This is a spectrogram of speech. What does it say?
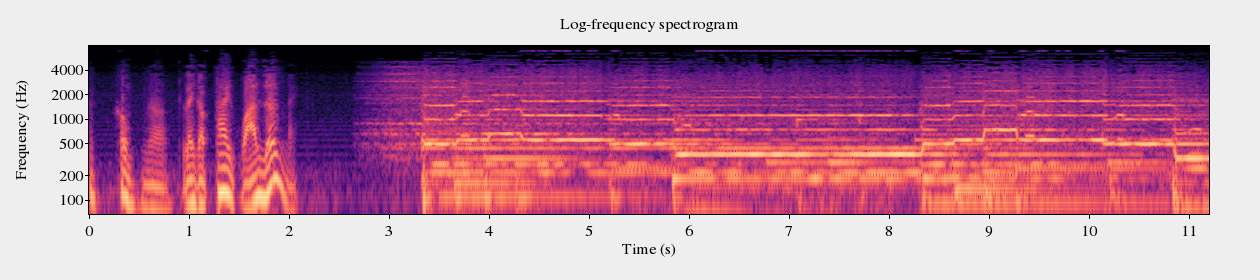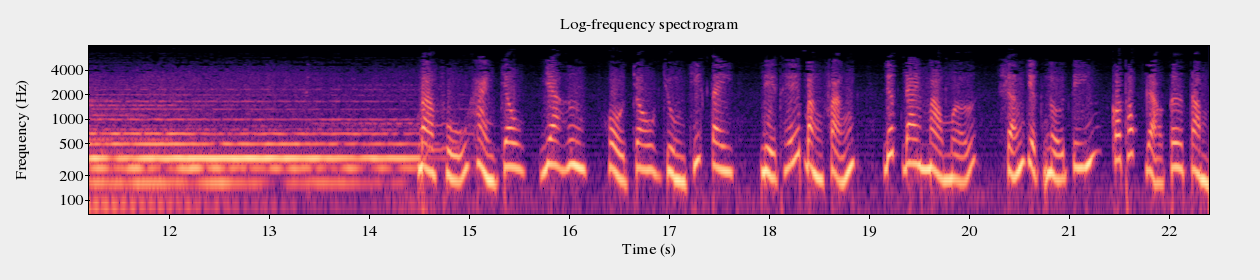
Không ngờ lại gặp tai họa lớn này. Bà Phủ, Hàng Châu, Gia Hưng, Hồ Châu, dùng chiếc Tây, địa thế bằng phẳng, đất đai màu mỡ, sản vật nổi tiếng có thóc gạo tơ tầm.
